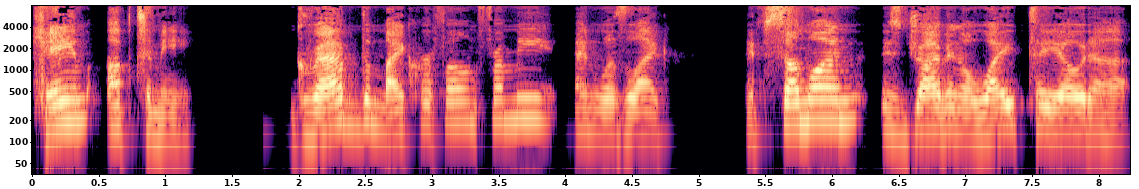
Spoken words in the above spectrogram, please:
came up to me, grabbed the microphone from me and was like, if someone is driving a white Toyota,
